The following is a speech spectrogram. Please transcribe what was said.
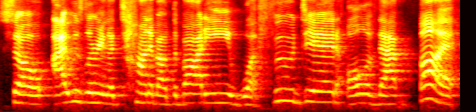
So I was learning a ton about the body, what food did, all of that. But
